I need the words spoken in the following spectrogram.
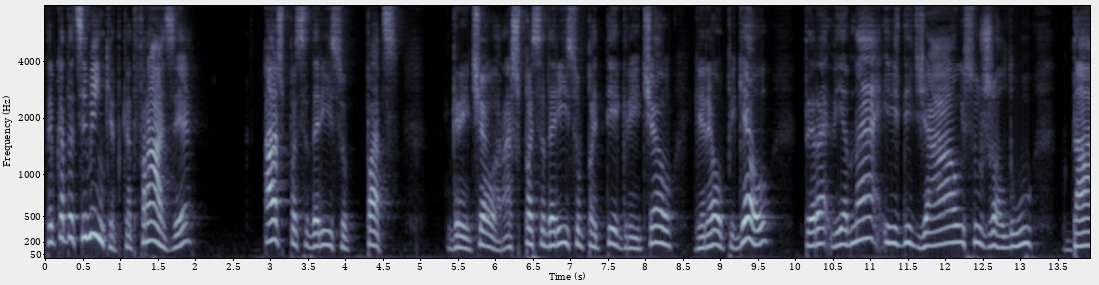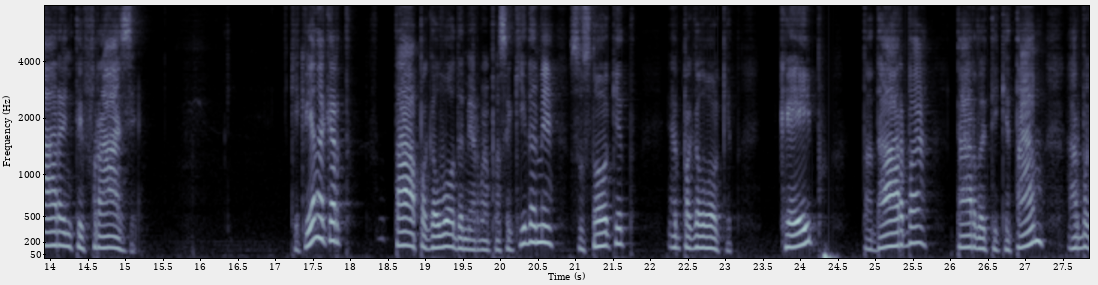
Taip kad atsiminkit, kad frazė aš pasidarysiu pats greičiau ar aš pasidarysiu pati greičiau, geriau, pigiau, tai yra viena iš didžiausių žalų daranti frazė. Kiekvieną kartą tą pagalvodami arba pasakydami, sustokit ir pagalvokit, kaip tą darbą perduoti kitam arba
